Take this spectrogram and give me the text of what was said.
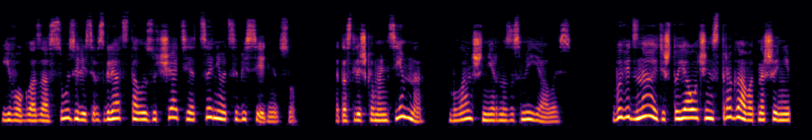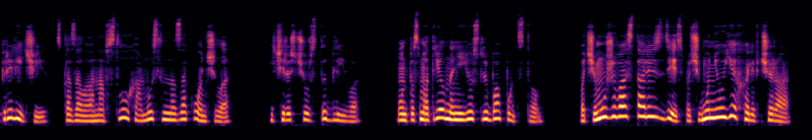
Его глаза сузились, взгляд стал изучать и оценивать собеседницу. «Это слишком интимно?» Бланш нервно засмеялась. «Вы ведь знаете, что я очень строга в отношении приличий», сказала она вслух, а мысленно закончила. И чересчур стыдливо. Он посмотрел на нее с любопытством. «Почему же вы остались здесь? Почему не уехали вчера?»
